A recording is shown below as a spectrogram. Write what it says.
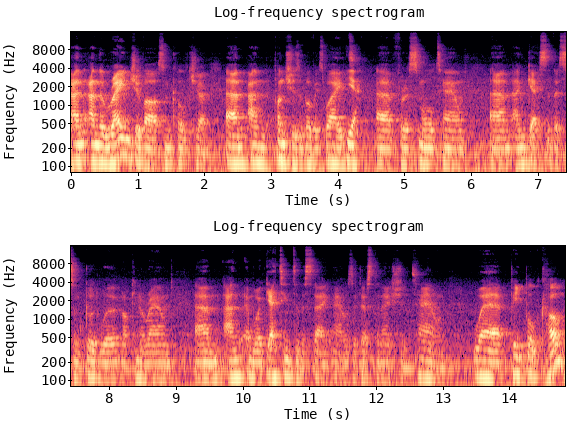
and and the range of arts and culture, um, and punches above its weight. Yeah. Uh, for a small town, um, and gets that there's some good work knocking around, um, and and we're getting to the state now as a destination town, where people come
